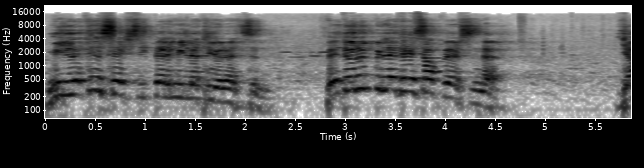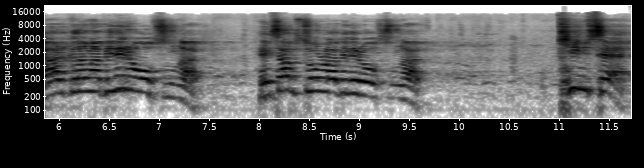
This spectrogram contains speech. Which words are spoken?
milletin seçtikleri milleti yönetsin. Ve dönüp millete hesap versinler. Yargılanabilir olsunlar. Hesap sorulabilir olsunlar. Kimse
